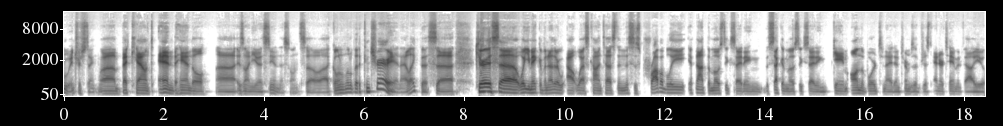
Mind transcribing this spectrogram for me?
Ooh, interesting. Uh, bet count and the handle uh, is on USC in this one. So uh, going a little bit of contrarian. I like this. Uh, curious uh, what you make of another out west contest, and this is probably, if not the most exciting, the second most exciting game on the board tonight in terms of just entertainment value.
